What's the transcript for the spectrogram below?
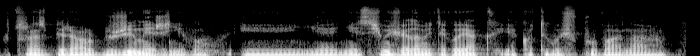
która zbiera olbrzymie żniwo i nie, nie jesteśmy świadomi tego, jak, jak otyłość wpływa na, E,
